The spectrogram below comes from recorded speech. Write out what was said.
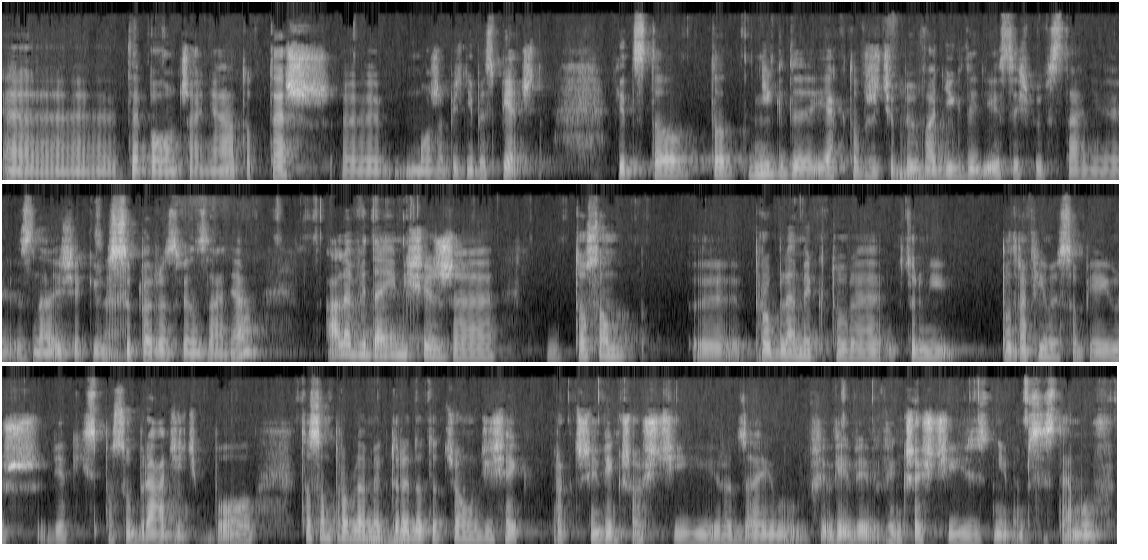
e, te połączenia, to też e, może być niebezpieczne. Więc to, to nigdy, jak to w życiu mhm. bywa, nigdy nie jesteśmy w stanie znaleźć jakiegoś tak. super rozwiązania, ale wydaje mi się, że to są problemy, które, którymi potrafimy sobie już w jakiś sposób radzić, bo to są problemy, które dotyczą dzisiaj praktycznie większości rodzaju, większości nie wiem, systemów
